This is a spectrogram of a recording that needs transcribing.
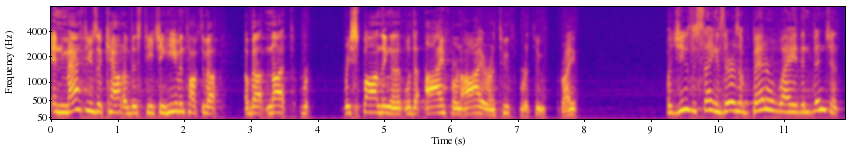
in Matthew's account of this teaching, he even talks about, about not re- responding a, with an eye for an eye or a tooth for a tooth, right? What Jesus is saying is there is a better way than vengeance.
